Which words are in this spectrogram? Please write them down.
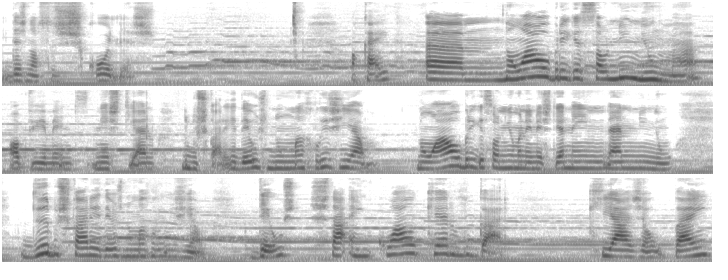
e das nossas escolhas. Ok? Um, não há obrigação nenhuma, obviamente, neste ano, de buscar a Deus numa religião. Não há obrigação nenhuma, nem neste ano, nem em ano nenhum, de buscar a Deus numa religião. Deus está em qualquer lugar que haja o bem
